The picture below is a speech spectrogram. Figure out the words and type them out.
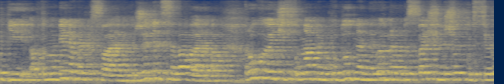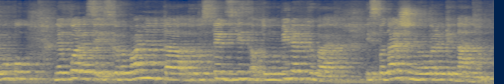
Водій автомобіля Volkswagen, житель села Верба, рухаючись у напрямку Дубна, не вибрав безпечної швидкості руху, не впорався із керуванням та допустив з'їзд автомобіля в кювет із подальшим його перекиданням.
